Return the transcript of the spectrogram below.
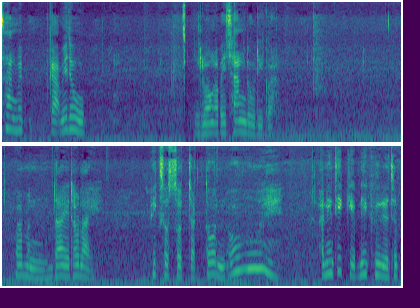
ช่างไม่กะไม่ถูก เดี๋ยวลองเอาไปชั่งดูดีกว่า ว่ามันได้เท่าไหร่พริกสดๆจากต้น โอ้ย อันนี้ที่เก็บนี่คือเดี๋ยวจะไป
